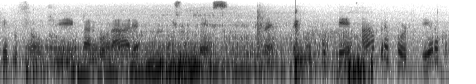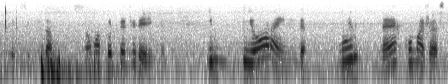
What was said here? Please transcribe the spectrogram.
redução de carga horária. Isso acontece, né? Porque abre a porteira para a função, a torta direita. E pior ainda, por, né, como a Jéssica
